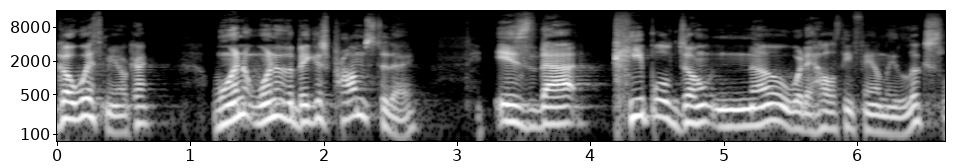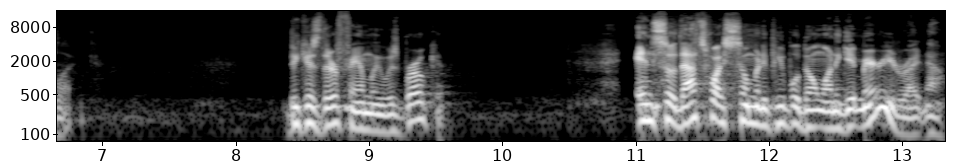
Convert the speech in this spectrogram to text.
Go with me, okay? One, one of the biggest problems today is that people don't know what a healthy family looks like because their family was broken. And so that's why so many people don't want to get married right now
